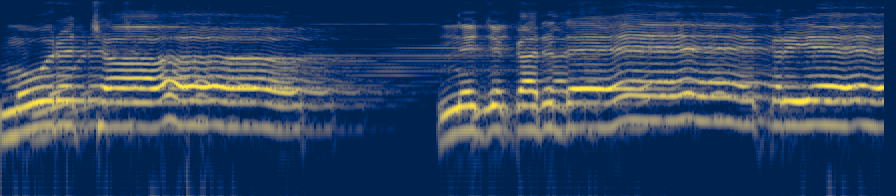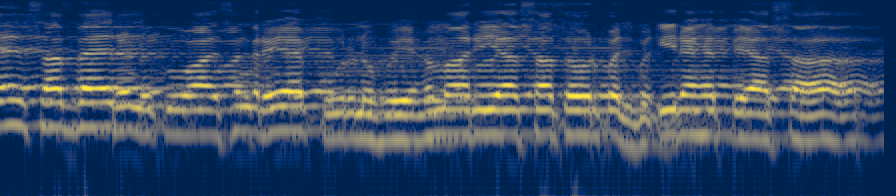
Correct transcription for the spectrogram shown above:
ਮੋਰ ਅੱਛਾ ਨਿਜ ਕਰ ਦੇ ਕਰਿਏ ਸਬੈਰਨ ਕੋ ਆ ਸੰਗ੍ਰਹਿ ਪੂਰਨ ਹੋਏ, ਹਮਾਰੀ ਆਸਾ ਤੋਰ ਭਜਨ ਕੀ ਰਹਿ ਪਿਆਸਾ।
